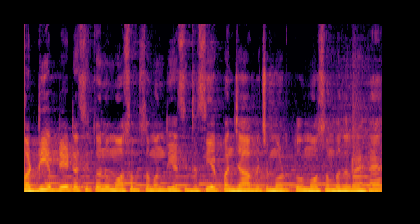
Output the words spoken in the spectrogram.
ਵੱਡੀ ਅਪਡੇਟ ਅਸੀਂ ਤੁਹਾਨੂੰ ਮੌਸਮ ਸੰਬੰਧੀ ਅਸੀਂ ਦੱਸੀ ਹੈ, ਪੰਜਾਬ ਵਿੱਚ ਮੁੜ ਤੋਂ ਮੌਸਮ ਬਦਲ ਰਿਹਾ ਹੈ।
